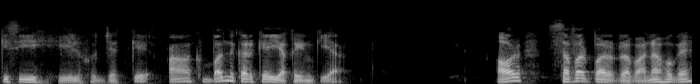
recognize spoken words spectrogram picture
کسی ہیل حجت کے آنکھ بند کر کے یقین کیا اور سفر پر روانہ ہو گئے۔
